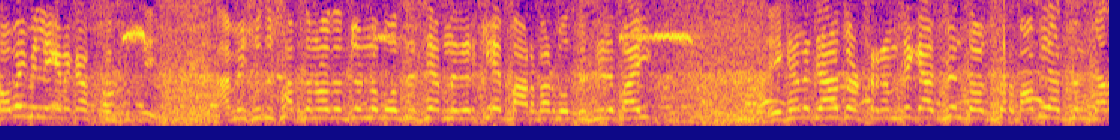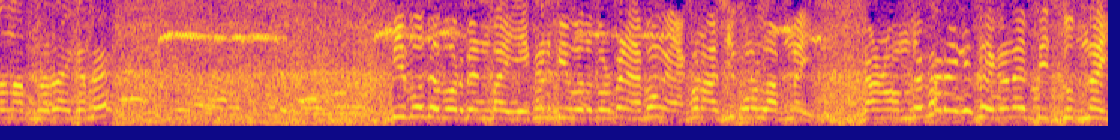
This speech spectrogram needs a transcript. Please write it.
সবাই মিলে এখানে কাজ করতেছি। আমি শুধু সাবধানতার জন্য বলতেছি, আপনাদেরকে বারবার বলতেছি যে, ভাই, এখানে যারা চট্টগ্রাম থেকে আসবেন দশবার ভাবে আসবেন, কারণ আপনারা এখানে বিপদে পড়বেন ভাই, এখানে বিপদে পড়বেন এবং এখন আসি কোনো লাভ নাই। কারণ অন্ধকার হয়ে গেছে, এখানে বিদ্যুৎ নাই।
